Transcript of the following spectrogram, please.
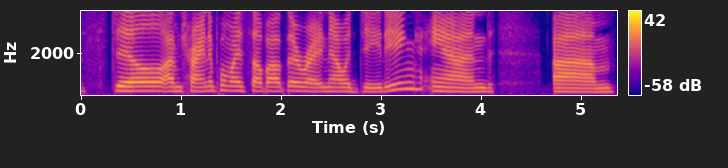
still I'm trying to put myself out there right now with dating and um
